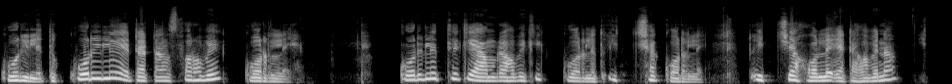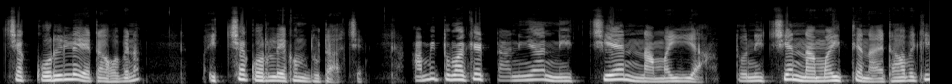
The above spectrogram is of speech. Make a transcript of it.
করিলে, তো করিলে এটা ট্রান্সফার হবে করলে। করিলে থেকে আমরা হবে কি? করলে তো ইচ্ছা করলে। তো ইচ্ছা হলে এটা হবে না, ইচ্ছা করিলে এটা হবে না। ইচ্ছা করলে এখন দুটো আছে। আমি তোমাকে টানিয়া নিচে নামাইয়া, তো নিচে নামাইতে না, এটা হবে কি?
